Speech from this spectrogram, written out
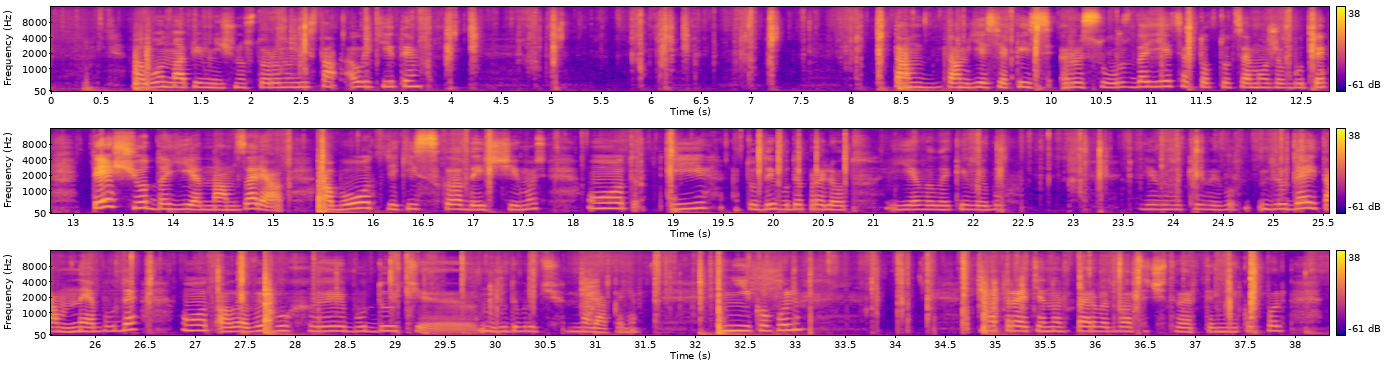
або на північну сторону міста летіти. Там, там є якийсь ресурс, дається, тобто це може бути те, що дає нам заряд, або якісь склади з чимось. От, і туди буде прильот. Є великий вибух. Є великий вибух. Людей там не буде, от, але вибухи будуть, е, ну, люди будуть налякані. Нікополь. На 3.01.24 Нікополь.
